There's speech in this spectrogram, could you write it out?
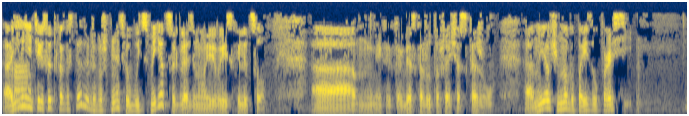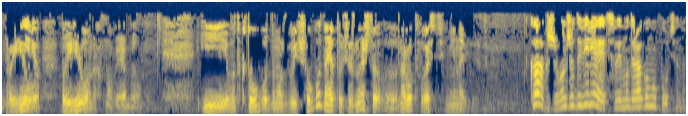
Они а... меня интересуют как исследователи, потому что, понимаете, вы будете смеяться, глядя на мое еврейское лицо, а, когда я скажу то, что я сейчас скажу. А, но я очень много поездил по России. В, регион, в регионах много я был. И вот кто угодно может говорить что угодно, я точно знаю, что э, народ власть ненавидит. Как же? Он же доверяет своему дорогому Путину.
